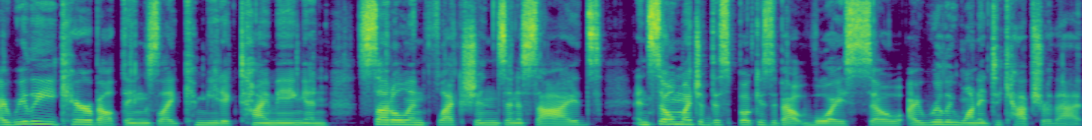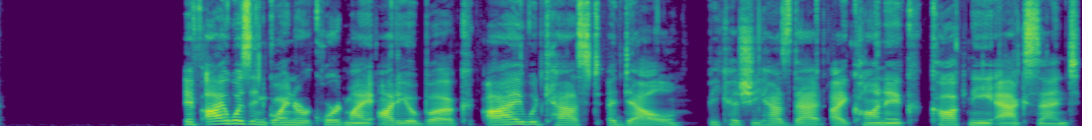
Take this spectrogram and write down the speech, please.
I really care about things like comedic timing and subtle inflections and asides, and so much of this book is about voice, so I really wanted to capture that. If I wasn't going to record my audiobook, I would cast Adele because she has that iconic Cockney accent,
